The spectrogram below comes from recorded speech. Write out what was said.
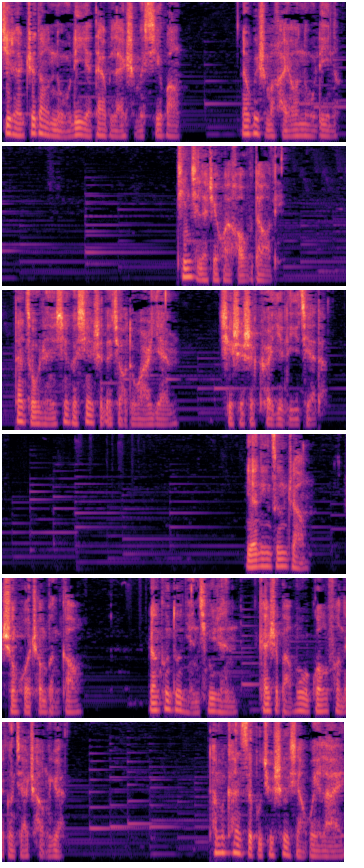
既然知道努力也带不来什么希望，那为什么还要努力呢？”听起来这话毫无道理，但从人性和现实的角度而言，其实是可以理解的。年龄增长，生活成本高，让更多年轻人开始把目光放得更加长远。他们看似不去设想未来，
